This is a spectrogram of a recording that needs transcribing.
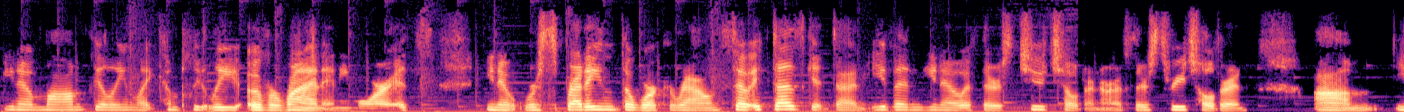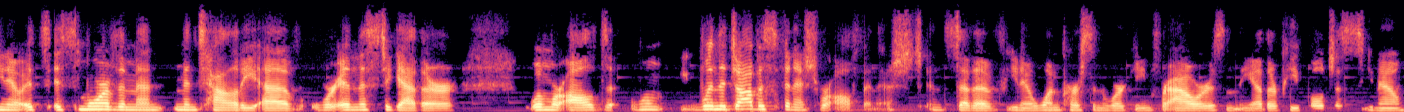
you know mom feeling like completely overrun anymore. It's you know we're spreading the work around. So it does get done even you know if there's two children or if there's three children. Um, you know it's it's more of the men- mentality of we're in this together when we're all when when the job is finished we're all finished instead of you know one person working for hours and the other people just you know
